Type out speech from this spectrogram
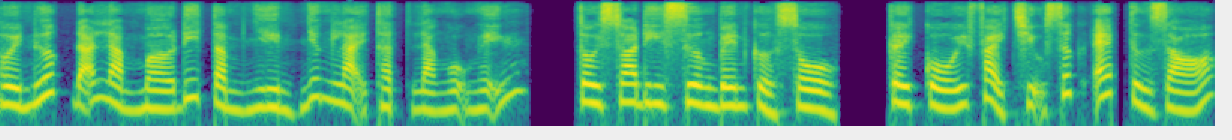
hơi nước đã làm mờ đi tầm nhìn nhưng lại thật là ngộ nghĩnh. Tôi xoa đi xương bên cửa sổ, cây cối phải chịu sức ép từ gió,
